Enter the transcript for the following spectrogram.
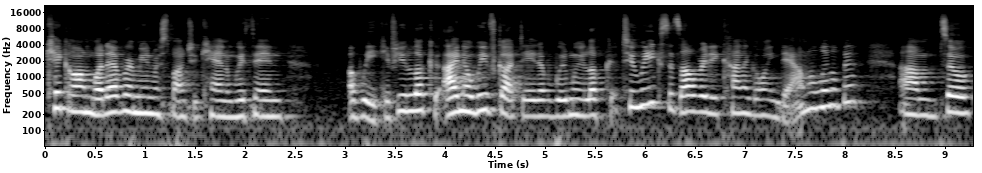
kick on whatever immune response you can within a week. If you look, I know we've got data, when we look at two weeks, it's already kind of going down a little bit. Um, so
